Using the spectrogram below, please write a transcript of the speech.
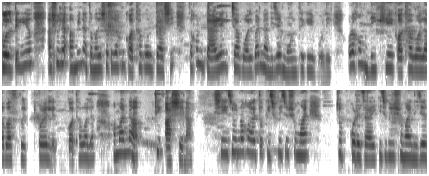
বলতে গিয়েও আসলে আমি না তোমাদের সাথে যখন কথা বলতে আসি, তখন ডাইরেক্ট যা বলবার না নিজের মন থেকেই বলি। ওরকম লিখে কথা বলা বা স্ক্রিপ্ট করে কথা বলা আমার না ঠিক আসে না। সেই জন্য হয়তো কিছু কিছু সময় চুপ করে যাই, কিছু কিছু সময় নিজের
